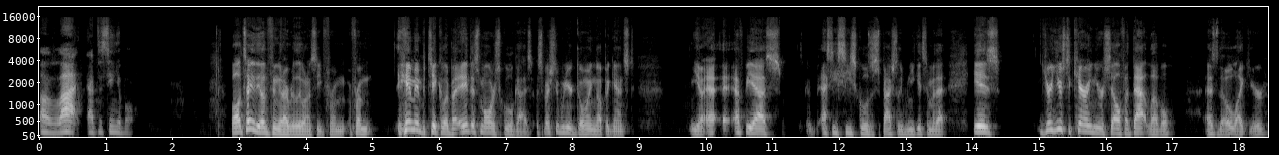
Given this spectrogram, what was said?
a lot at the Senior Bowl. Well, I'll tell you the other thing that I really want to see from from him in particular, but any of the smaller school guys, especially when you're going up against, you know, FBS, SEC schools, especially when you get some of that, is you're used to carrying yourself at that level as though like you're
